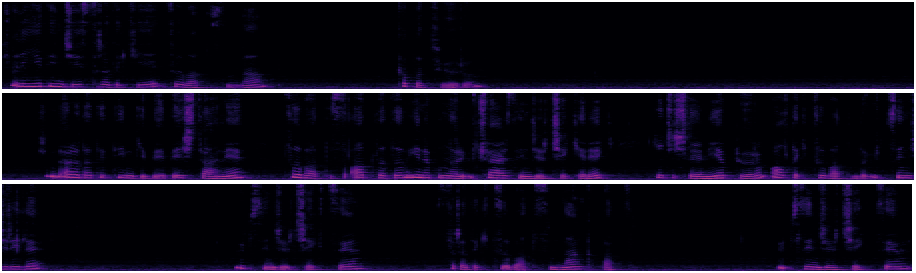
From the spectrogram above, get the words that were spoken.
Şöyle 7. sıradaki tığ battısından kapatıyorum. Şimdi arada dediğim gibi 5 tane tığ battısı atladım. Yine bunları üçer zincir çekerek geçişlerini yapıyorum. Alttaki tığ battımda 3 zincir ile 3 zincir çektim. Sıradaki tığ battısından kapattım. 3 zincir çektim.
